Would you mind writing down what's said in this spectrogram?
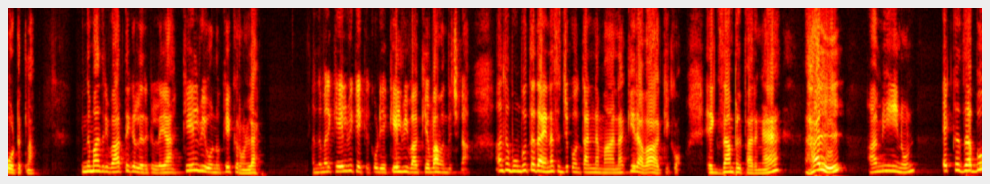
போட்டுக்கலாம். இந்த மாதிரி வார்த்தைகள் இருக்கு இல்லையா? கேள்வி ஒன்று கேட்குறோம்ல அந்த மாதிரி கேள்வி கேட்கக்கூடிய கேள்வி வாக்கியமா வந்துச்சுன்னா அந்த முபுத்ததா என்ன செஞ்சுக்கும்? தன்னமா நக்கீராவா ஆக்கிக்கும். எக்ஸாம்பிள் பாருங்க. ஹல் அமீனுன் எக்தபு.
